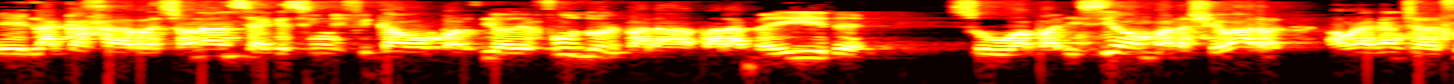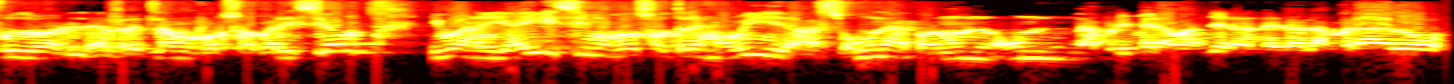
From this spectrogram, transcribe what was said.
eh, la caja de resonancia que significaba un partido de fútbol para, para pedir su aparición, para llevar a una cancha de fútbol el reclamo por su aparición. Y bueno, y ahí hicimos dos o tres movidas, una con una primera bandera en el alambrado,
